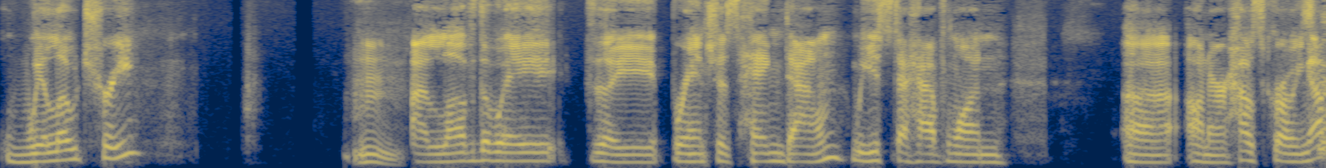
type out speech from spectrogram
willow tree. Hmm. I love the way the branches hang down. We used to have one uh, on our house growing up,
